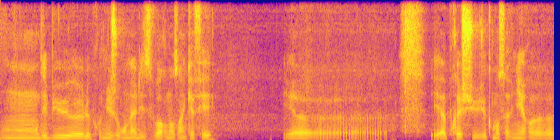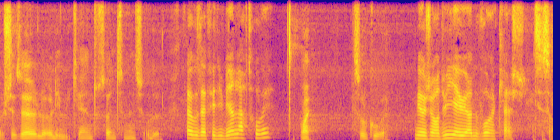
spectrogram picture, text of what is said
Au début, le premier jour, on allait se voir dans un café. Et, et après, j'ai commencé à venir chez elle les week-ends, tout ça, une semaine sur deux. Ça vous a fait du bien de la retrouver? Sur le coup, ouais. Mais aujourd'hui, il y a eu à nouveau un clash. C'est ça.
